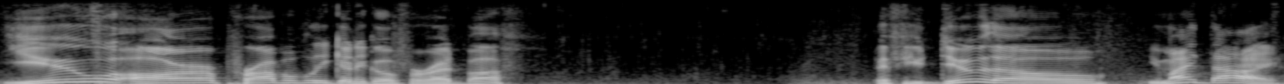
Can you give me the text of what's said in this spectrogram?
You are probably going to go for red buff. If you do, though, you might die.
